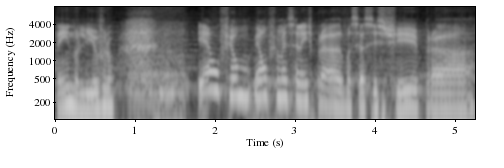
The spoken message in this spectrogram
tem no livro. E é um filme, é um filme excelente para você assistir, para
